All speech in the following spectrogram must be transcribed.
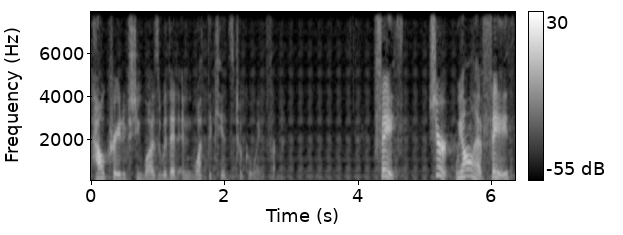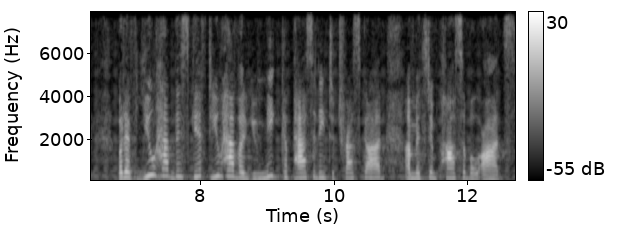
how creative she was with it, and what the kids took away from it. Faith. Sure, we all have faith, but if you have this gift, you have a unique capacity to trust God amidst impossible odds.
